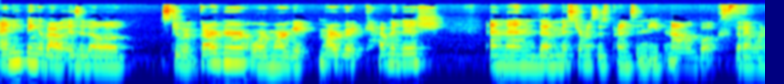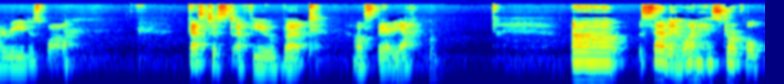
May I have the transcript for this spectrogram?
anything about Isabella Stewart Gardner or Margaret Margaret Cavendish, and then the Mr. and Mrs. Prince and Ethan Allen books that I want to read as well. That's just a few, but I'll spare you. Uh, seven, what historical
